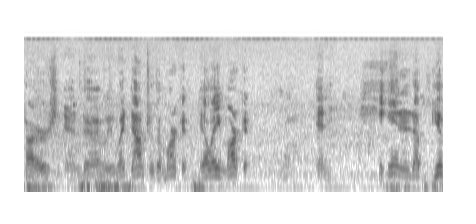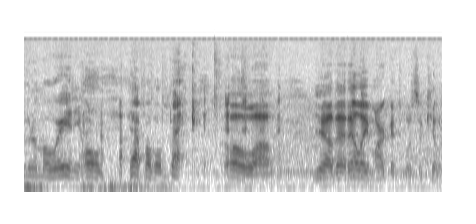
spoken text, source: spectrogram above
tires. And uh, we went down to the market, L.A. market, Wow. and he ended up giving them away and he hauled half of them back. Oh wow. Yeah, that LA market was a killer.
